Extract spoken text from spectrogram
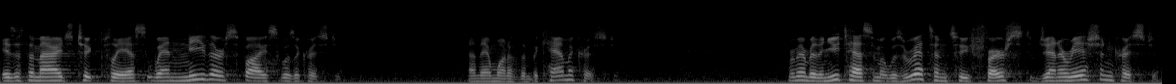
is if the marriage took place when neither spouse was a Christian, and then one of them became a Christian. Remember, the New Testament was written to first generation Christians.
